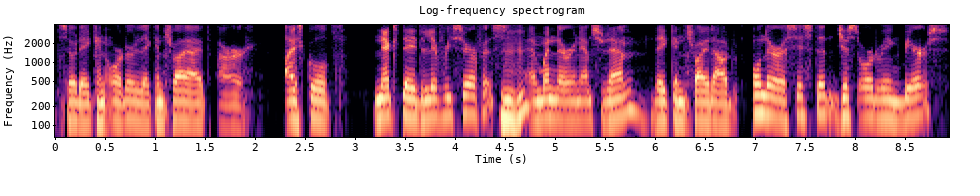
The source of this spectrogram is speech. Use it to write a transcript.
so they can order they can try out our ice cold next day delivery service. And when they're in Amsterdam they can try it out on their assistant just ordering beers.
